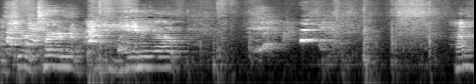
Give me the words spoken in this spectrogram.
It's your turn to panty up. Huh?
